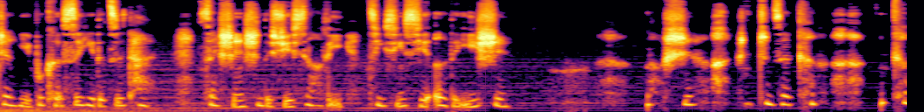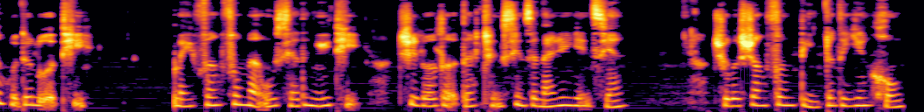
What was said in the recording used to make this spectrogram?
正以不可思议的姿态，在神圣的学校里进行邪恶的仪式。老师正在看，看我的裸体，梅芳丰满无瑕的女体，赤裸裸的呈现在男人眼前。除了双峰顶端的嫣红，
